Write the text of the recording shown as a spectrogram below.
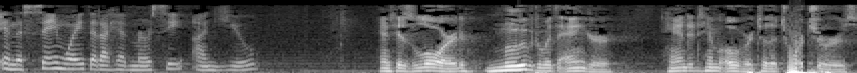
in the same way that I had mercy on you? And his Lord, moved with anger, handed him over to the torturers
